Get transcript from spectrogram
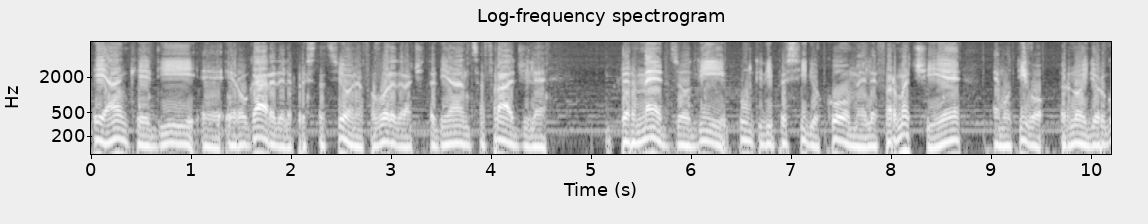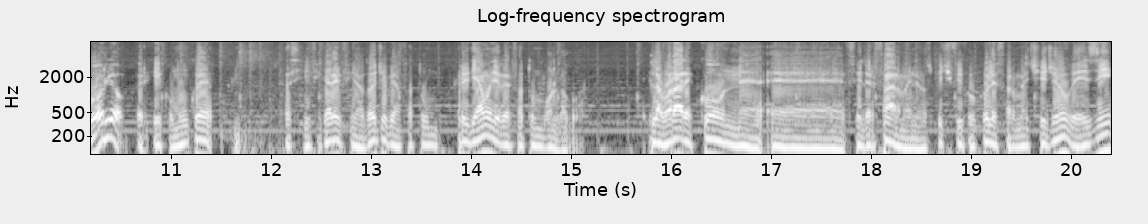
e anche di eh, erogare delle prestazioni a favore della cittadinanza fragile per mezzo di punti di presidio come le farmacie è motivo per noi di orgoglio perché comunque sta significare che fino ad oggi un, crediamo di aver fatto un buon lavoro. Lavorare con eh, Federfarma e nello specifico con le farmacie genovesi,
